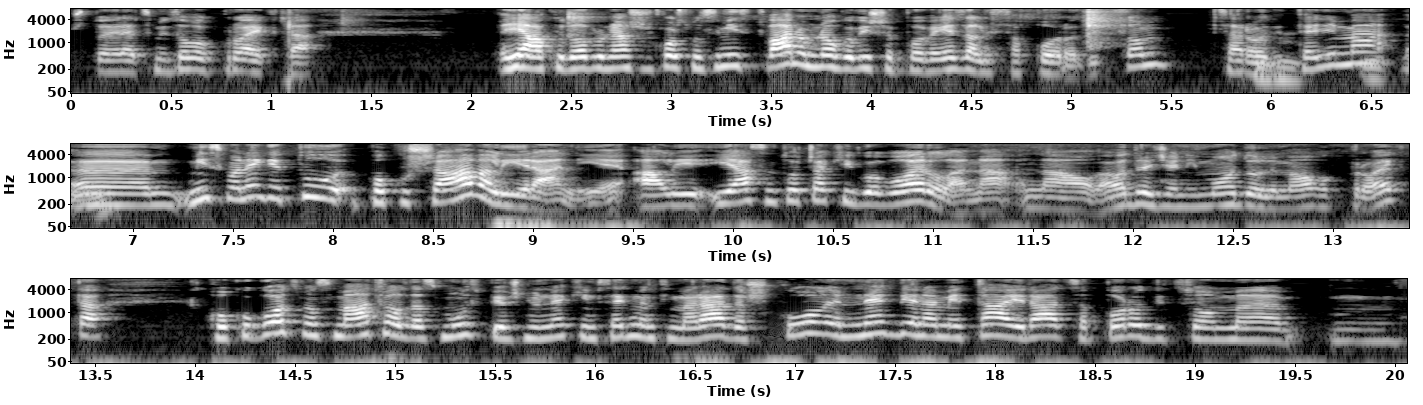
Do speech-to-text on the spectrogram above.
što je recimo iz ovog projekta jako dobro u našoj smo se mi stvarno mnogo više povezali sa porodicom, sa roditeljima. Mhm. E, mi smo negdje tu pokušavali ranije, ali ja sam to čak i govorila na, na ovaj, određenim modulima ovog projekta, koliko god smo smatrali da smo uspješni u nekim segmentima rada škole, negdje nam je taj rad sa porodicom, e, m,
